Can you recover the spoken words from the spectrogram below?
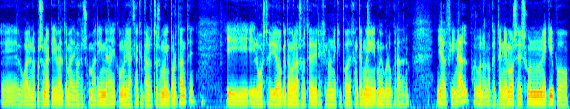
eh, luego hay una persona que lleva el tema de imagen submarina y comunicación, que para nosotros es muy importante, y, y, luego estoy yo que tengo la suerte de dirigir un equipo de gente muy, muy involucrada. ¿no? Y al final, pues bueno, lo que tenemos es un equipo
